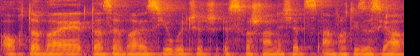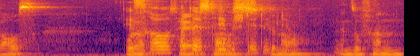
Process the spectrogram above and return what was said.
auch dabei, dass er weiß, Jubicic ist wahrscheinlich jetzt einfach dieses Jahr raus. Oder ist raus, hat der FC raus, bestätigt. Genau. Ja. Insofern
